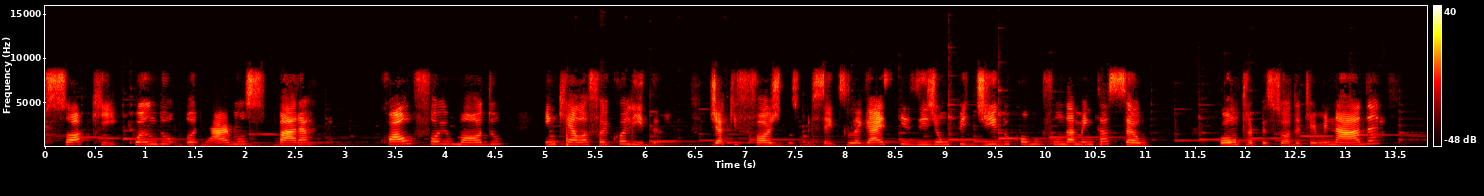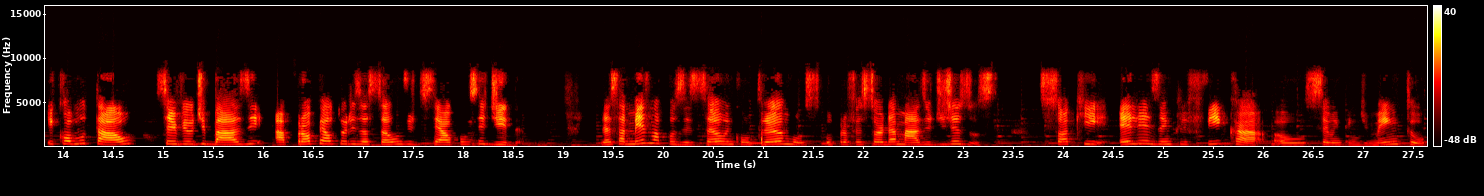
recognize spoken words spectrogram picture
só que quando olharmos para qual foi o modo em que ela foi colhida, já que foge dos preceitos legais que exigem um pedido como fundamentação contra a pessoa determinada e, como tal, serviu de base à própria autorização judicial concedida. Nessa mesma posição encontramos o professor Damásio de Jesus, só que ele exemplifica o seu entendimento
